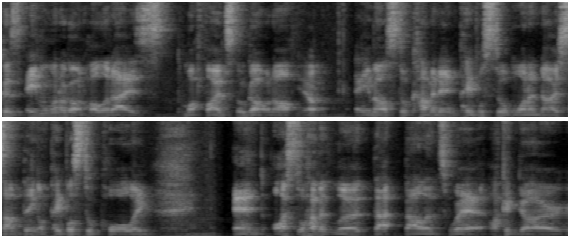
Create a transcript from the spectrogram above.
because even when I go on holidays, my phone's still going off. Yep. emails still coming in, people still want to know something, or people still calling. And I still haven't learnt that balance where I can go,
